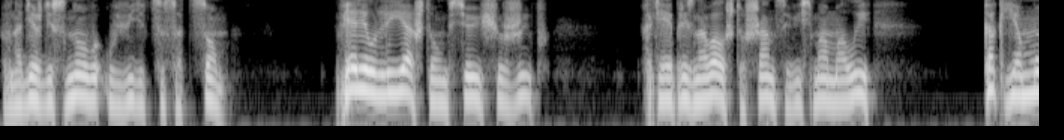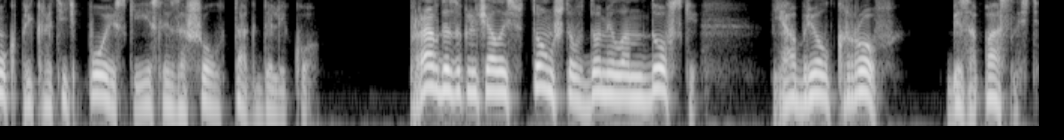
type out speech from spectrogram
в надежде снова увидеться с отцом. Верил ли я, что он все еще жив? Хотя я признавал, что шансы весьма малы, как я мог прекратить поиски, если зашел так далеко? Правда заключалась в том, что в доме Ландовски я обрел кров, безопасность,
